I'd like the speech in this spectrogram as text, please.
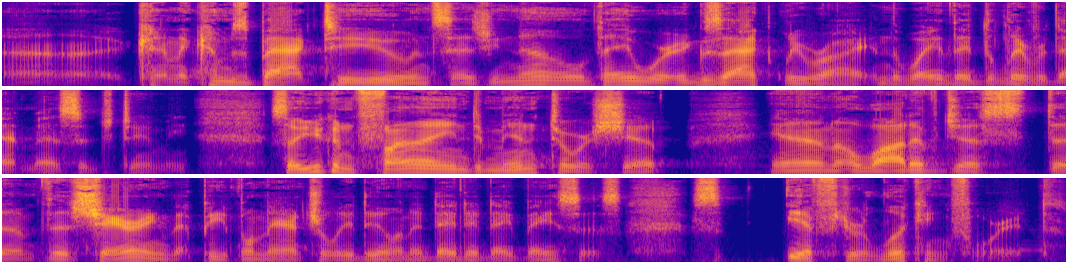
uh, kind of comes back to you and says, you know, they were exactly right in the way they delivered that message to me. So you can find mentorship in a lot of just uh, the sharing that people naturally do on a day to day basis if you're looking for it.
